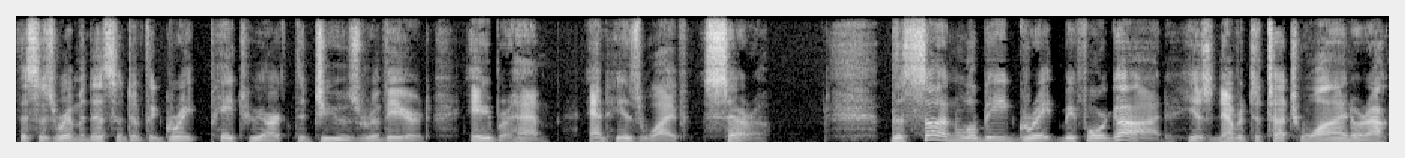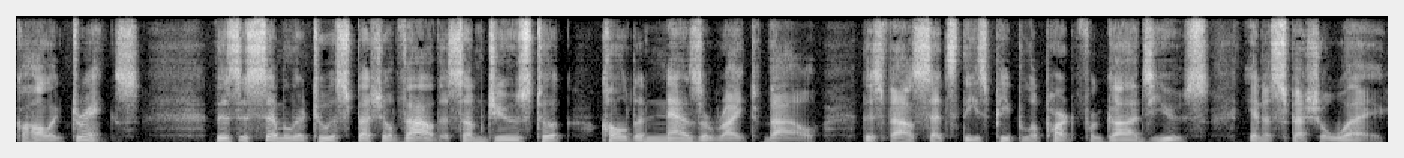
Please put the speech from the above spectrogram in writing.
This is reminiscent of the great patriarch the Jews revered, Abraham, and his wife Sarah. The son will be great before God. He is never to touch wine or alcoholic drinks. This is similar to a special vow that some Jews took called a Nazarite vow. This vow sets these people apart for God's use in a special way.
